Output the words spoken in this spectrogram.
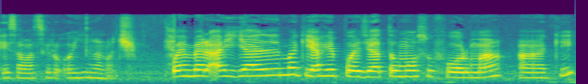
esa va a ser hoy en la noche. Pueden ver, ahí ya el maquillaje pues ya tomó su forma aquí.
